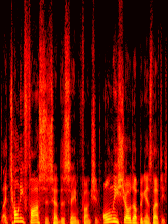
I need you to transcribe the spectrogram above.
like Tony Fossas had the same function, only showed up against lefties.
